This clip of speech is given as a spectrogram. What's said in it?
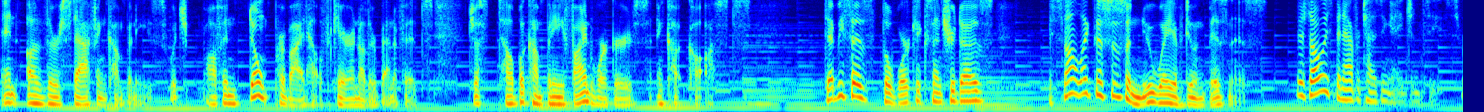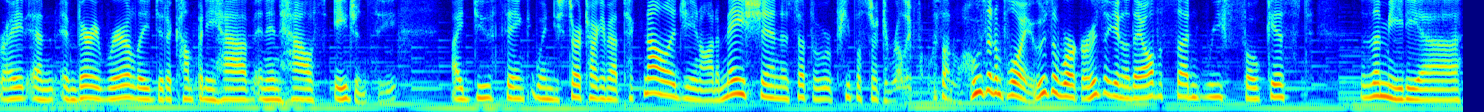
and other staffing companies, which often don't provide healthcare and other benefits, just help a company find workers and cut costs. Debbie says the work Accenture does it's not like this is a new way of doing business. There's always been advertising agencies, right? And, and very rarely did a company have an in house agency. I do think when you start talking about technology and automation and stuff where people start to really focus on who's an employee, who's a worker, who's a, you know, they all of a sudden refocused the media,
